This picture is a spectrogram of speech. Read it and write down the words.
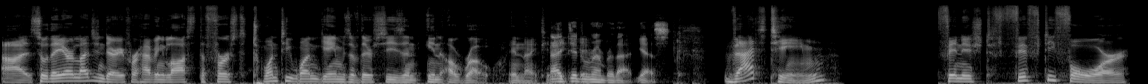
Uh, so they are legendary for having lost the first 21 games of their season in a row in 1988. I did remember that. Yes. That team finished 54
